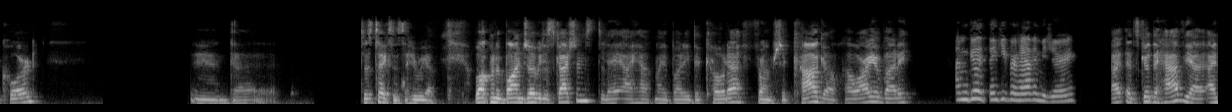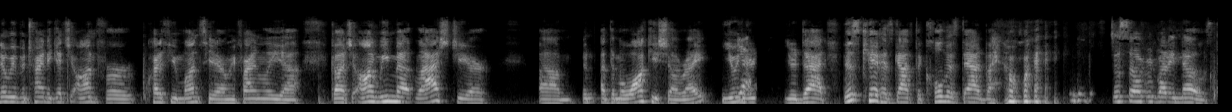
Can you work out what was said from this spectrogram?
record. And uh, just takes us. So here we go. Welcome to Bon Jovi Discussions. Today I have my buddy Dakota from Chicago. How are you, buddy? I'm good. Thank you for having me, Jerry. Uh, it's good to have you. I know we've been trying to get you on for quite a few months here, and we finally uh, got you on. We met last year um, in, at the Milwaukee show, right? You and Yeah. your, your dad. This kid has got the coolest dad, by the way. Just so everybody knows.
